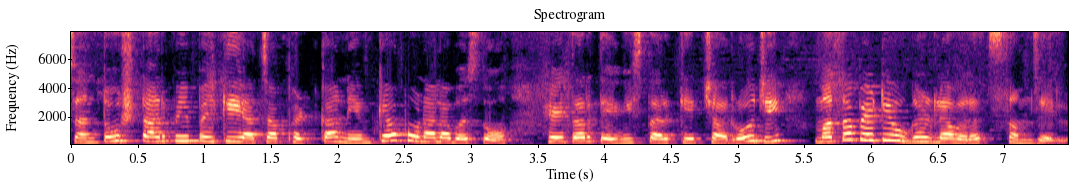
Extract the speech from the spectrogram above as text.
संतोष टारफेपैकी याचा फटका नेमक्या कोणाला बसतो हे तर तेवीस तारखेच्या रोजी मतपेटी उघडल्यावरच समजेल.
